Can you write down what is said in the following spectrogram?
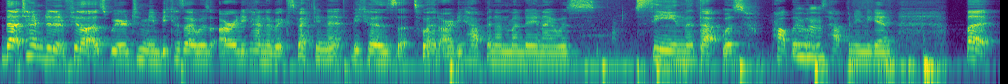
that time didn't feel as weird to me because I was already kind of expecting it because that's what had already happened on Monday and I was seeing that that was probably what was happening again. But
